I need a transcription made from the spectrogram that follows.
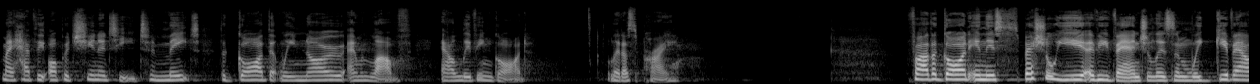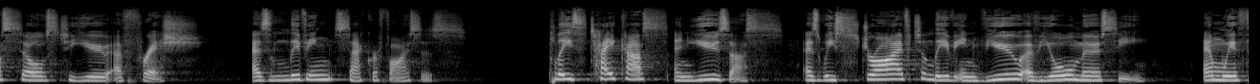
may have the opportunity to meet the God that we know and love, our living God. Let us pray. Father God, in this special year of evangelism, we give ourselves to you afresh as living sacrifices. Please take us and use us as we strive to live in view of your mercy and with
